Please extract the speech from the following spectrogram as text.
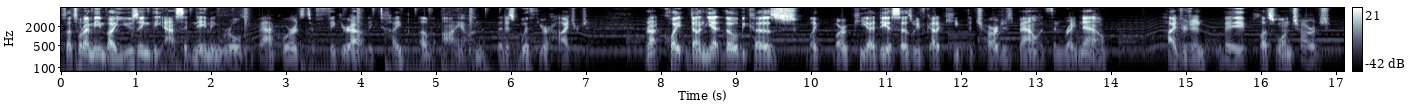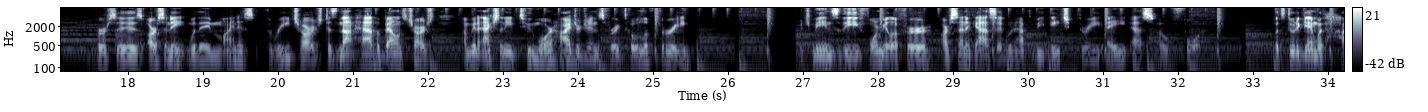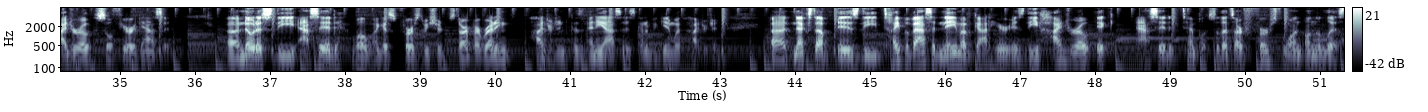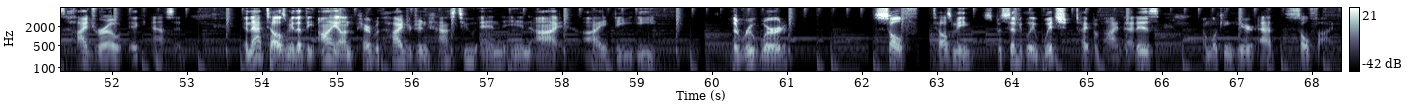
So that's what I mean by using the acid naming rules backwards to figure out the type of ion that is with your hydrogen. We're not quite done yet though because like our key idea says we've got to keep the charges balanced and right now hydrogen with a plus one charge versus arsenate with a minus three charge does not have a balanced charge. I'm going to actually need two more hydrogens for a total of three which means the formula for arsenic acid would have to be H3ASO4. Let's do it again with hydrosulfuric acid. Uh, notice the acid, well, I guess first we should start by writing hydrogen because any acid is going to begin with hydrogen. Uh, next up is the type of acid name I've got here is the hydroic acid template. So that's our first one on the list, hydroic acid. And that tells me that the ion paired with hydrogen has to end in ide, I-D-E. The root word sulf tells me specifically which type of ide that is, I'm looking here at sulfide.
